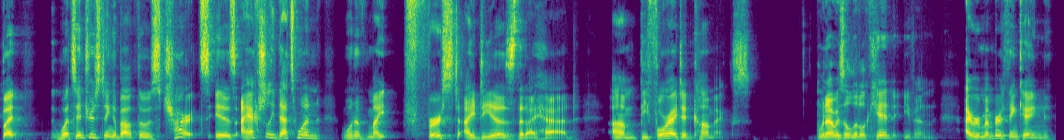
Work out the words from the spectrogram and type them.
but what's interesting about those charts is I actually that's one one of my first ideas that I had um, before I did comics when I was a little kid, even, I remember thinking,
